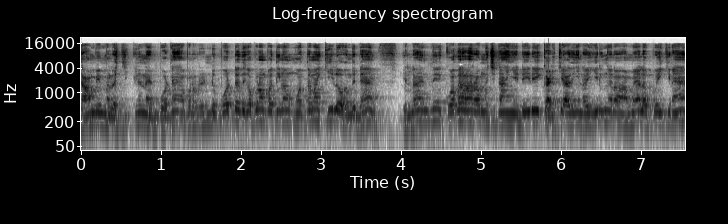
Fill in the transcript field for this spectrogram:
ஜாம்பி மேலே சிக்கன் நான் போட்டேன். அப்புறம் ரெண்டு போட்டதுக்கப்புறம் பார்த்தீங்கன்னா மொத்தமாக கீழே வந்துட்டேன். எல்லாம் வந்து கொதற ஆரம்பிச்சிட்டாங்க. டெய்லி கடிக்காதீங்க நான் இருங்க நான் மேலே போய்க்கிறேன்.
